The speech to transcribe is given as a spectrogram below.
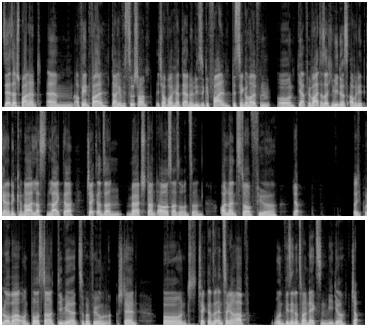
Sehr, sehr spannend. Ähm, auf jeden Fall, danke fürs Zuschauen. Ich hoffe, euch hat die Analyse gefallen, bisschen geholfen. Und ja, für weitere solche Videos abonniert gerne den Kanal, lasst ein Like da, checkt unseren Merch-Stand aus, also unseren Online-Store für ja, solche Pullover und Poster, die wir zur Verfügung stellen. Und checkt unser Instagram ab. Und wir sehen uns beim nächsten Video. Ciao.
